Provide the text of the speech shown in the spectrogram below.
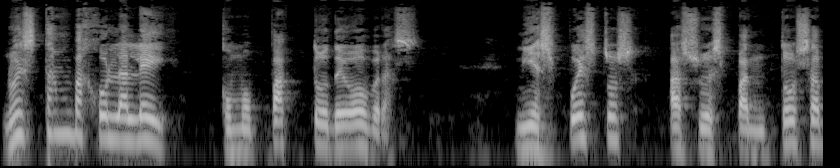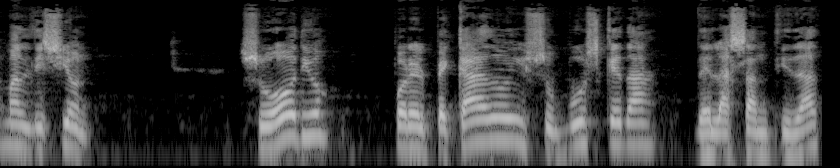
no están bajo la ley como pacto de obras, ni expuestos a su espantosa maldición. Su odio por el pecado y su búsqueda de la santidad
